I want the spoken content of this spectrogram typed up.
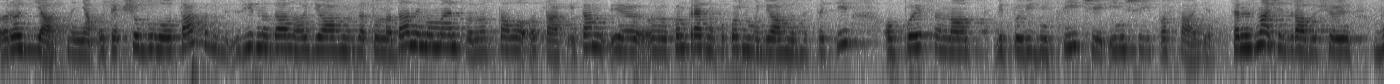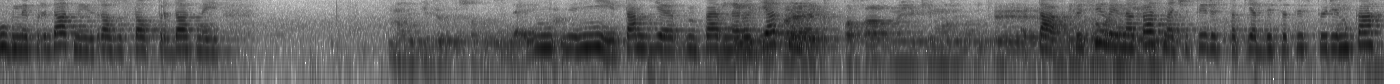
роз'яснення. От якщо було отак, згідно даного діагнозу, то на даний момент воно стало отак. І там е, е, конкретно по кожному діагнозу статті описано відповідність тій чи іншій посаді. Це не значить зразу, що він був непридатний і зразу став придатний. Ну піде дешеве. Е, Ні, там є певне роз'яснення. перелік посад, на які можуть Так, це цілий наказ на 450 сторінках,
